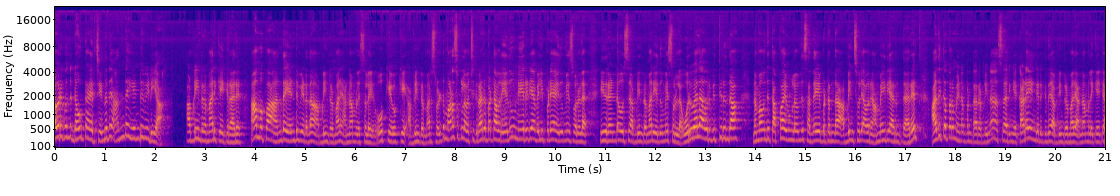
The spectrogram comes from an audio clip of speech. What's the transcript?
அவருக்கு வந்து டவுட் ஆயிடுச்சு என்னது அந்த எண்டு வீடியா? அப்படின்ற மாதிரி கேட்குறாரு ஆமாப்பா அந்த எண்டு வீடை தான் அப்படின்ற மாதிரி அண்ணாமலை சொல்லி ஓகே ஓகே அப்படின்ற மாதிரி சொல்லிட்டு மனசுக்குள்ளே வச்சுக்கிறாரு. பட் அவர் எதுவும் நேரடியாக வெளிப்படையாக எதுவுமே சொல்லலை. இது ரெண்டு ஹவுஸ் அப்படின்ற மாதிரி எதுவுமே சொல்லலை. ஒருவேளை அவர் வித்திருந்தா நம்ம வந்து தப்பாக இவங்களை வந்து சந்தேகப்பட்டிருந்தா அப்படின்னு சொல்லி அவர் அமைதியாக இருந்தார். அதுக்கப்புறம் என்ன பண்ணுறாரு அப்படின்னா சார் இங்கே கடை எங்கே இருக்குது? அப்படின்ற மாதிரி அண்ணாமலை கேட்க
